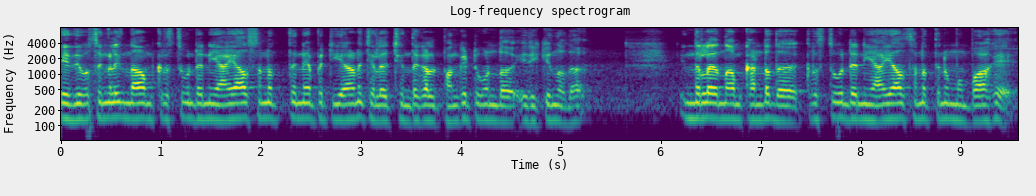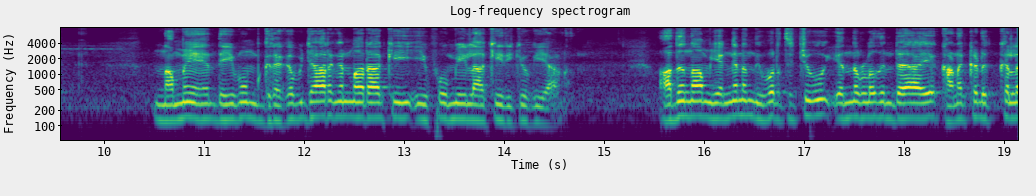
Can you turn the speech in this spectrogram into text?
ഈ ദിവസങ്ങളിൽ നാം ക്രിസ്തുവിന്റെ ന്യായാസനത്തിനെ പറ്റിയാണ് ചില ചിന്തകൾ പങ്കിട്ടുകൊണ്ട് ഇരിക്കുന്നത്. ഇന്നലെ നാം കണ്ടത് ക്രിസ്തുവിന്റെ ന്യായാസനത്തിനു മുമ്പാകെ നമ്മെ ദൈവം ഗ്രഹവിചാരകന്മാരാക്കി ഈ ഭൂമിയിലാക്കിയിരിക്കുകയാണ്. അത് നാം എങ്ങനെ നിവർത്തിച്ചു എന്നുള്ളതിന്റെ കണക്കെടുക്കൽ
